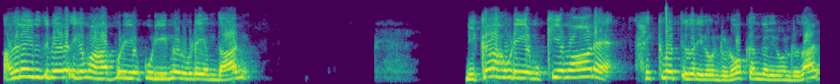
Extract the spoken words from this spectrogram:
அதிலிருந்து மேலதிகமாக புரியக்கூடிய இன்னொரு விடயம்தான் நிக்காவுடைய முக்கியமான ஹிக்மத்துகளில் ஒன்று நோக்கங்களில் ஒன்றுதான்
